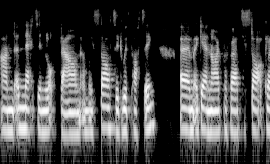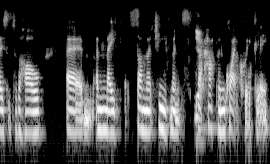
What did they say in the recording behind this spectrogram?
and a net in lockdown, and we started with putting. Um, again, I prefer to start closer to the hole um, and make some achievements yeah. that happen quite quickly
